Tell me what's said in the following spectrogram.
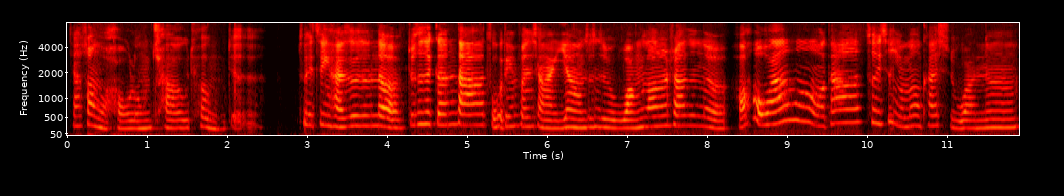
加上我喉咙超痛的，最近还是真的就是跟大家昨天分享的一样，就是玩狼人杀真的好好玩哦。大家最近有没有开始玩呢？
